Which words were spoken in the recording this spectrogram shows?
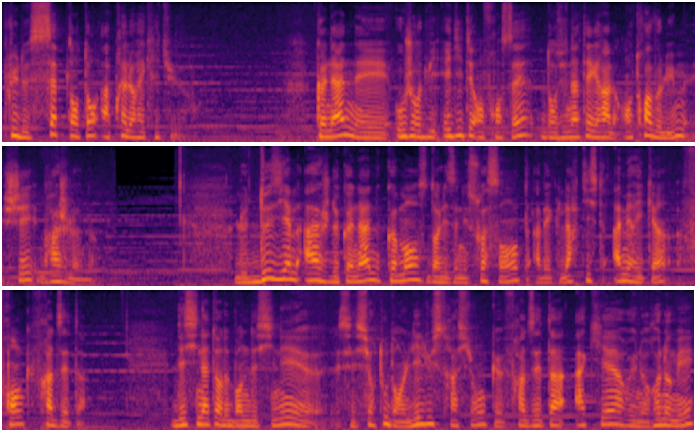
plus de 70 ans après leur écriture. Conan est aujourd'hui édité en français dans une intégrale en trois volumes chez Brajlon. Le deuxième âge de Conan commence dans les années 60 avec l'artiste américain Frank Frazetta. Dessinateur de bande dessinée, euh, c'est surtout dans l'illustration que Frazetta acquiert une renommée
